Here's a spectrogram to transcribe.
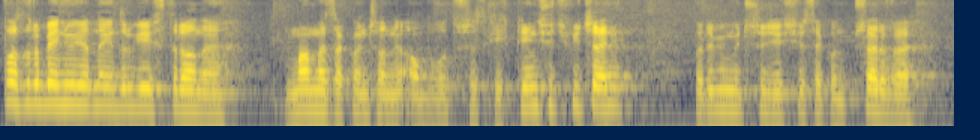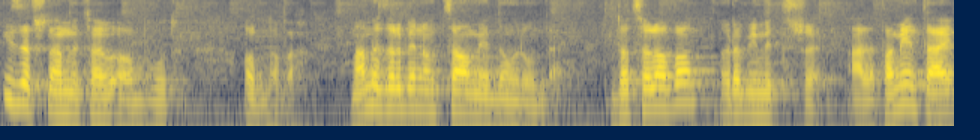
Po zrobieniu jednej i drugiej strony mamy zakończony obwód wszystkich pięciu ćwiczeń. Robimy 30 sekund przerwy i zaczynamy cały obwód od nowa. Mamy zrobioną całą jedną rundę. Docelowo robimy 3, ale pamiętaj,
